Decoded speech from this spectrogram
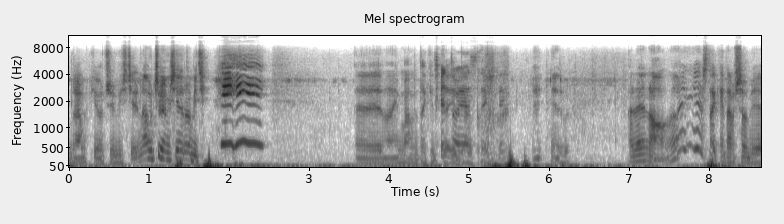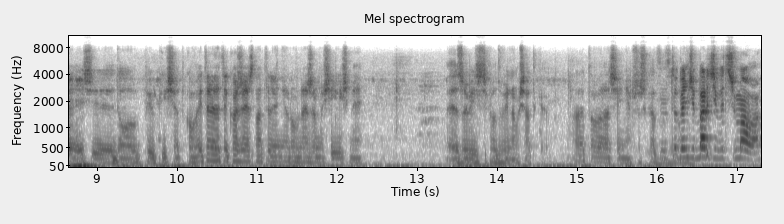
bramki oczywiście. Nauczyłem się robić hi, hi. E, No i mamy takie Ty tutaj to jesteś, ty. Niezłe. Ale no, no i jest takie tam sobie e, do piłki siatkowej, tyle tylko, że jest na tyle nierówne, że musieliśmy zrobić podwójną siatkę. Ale to raczej nie przeszkadza. To będzie bardziej wytrzymała.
